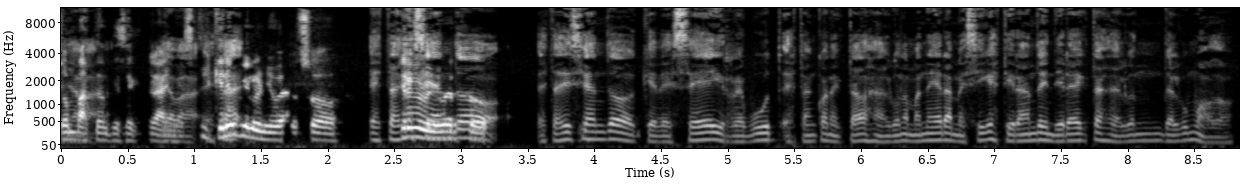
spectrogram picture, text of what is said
son bastante extrañas. Y creo que el universo... Estás diciendo... Estás diciendo que DC y Reboot están conectados en alguna manera, me sigues tirando indirectas de algún, de algún modo.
